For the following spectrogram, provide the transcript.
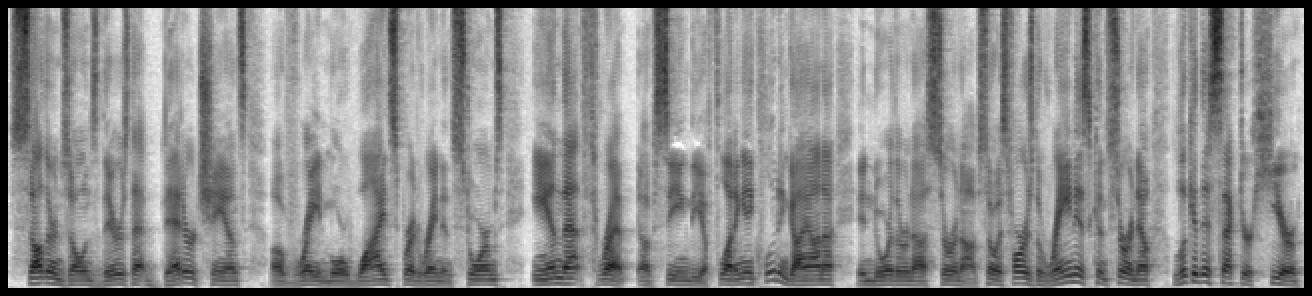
Southern zones, there's that better chance of rain, more widespread rain and storms and that threat of seeing the flooding, including Guyana in northern uh, Suriname. So as far as the rain is concerned, now look at this sector here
